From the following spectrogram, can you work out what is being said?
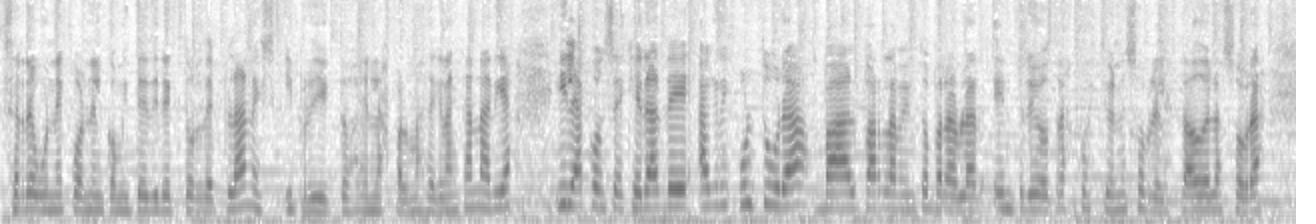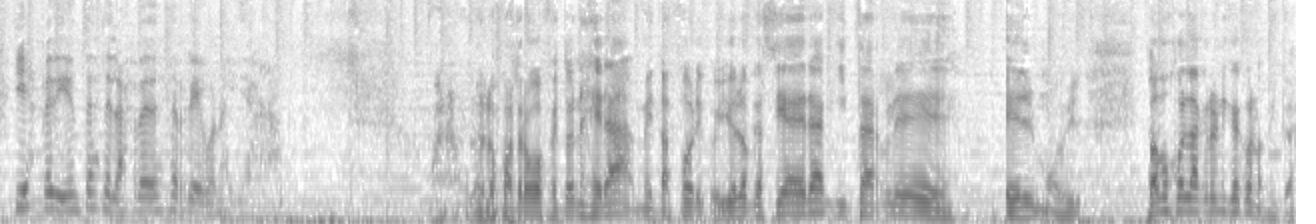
se reúne con el comité director de planes y proyectos en Las Palmas de Gran Canaria y la consejera de Agricultura va al Parlamento para hablar, entre otras cuestiones, sobre el estado de las obras y expedientes de las redes de riego en el hierro. Bueno, lo de los cuatro bofetones era metafórico. Yo lo que hacía era quitarle el móvil. Vamos con la crónica económica.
